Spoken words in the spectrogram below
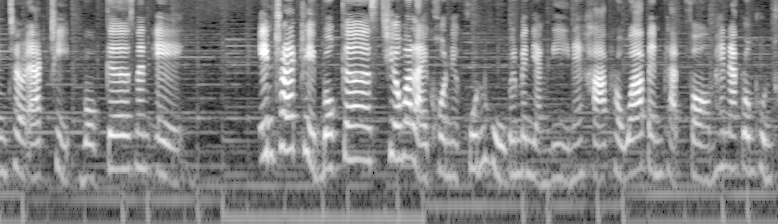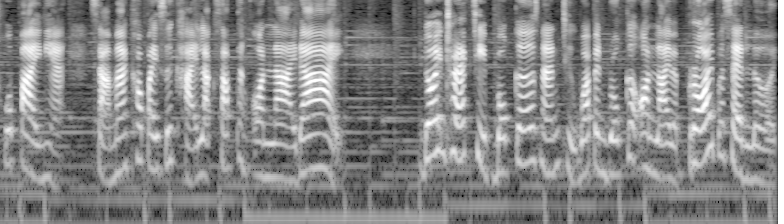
Interactive Brokers นั่นเอง Interactive Brokers เชื่อว่าหลายคนเนี่ยคุ้นหูเป็นเป็นอย่างดีนะคะ เพราะว่าเป็นแพลตฟอร์มให้นักลงทุนทั่วไปเนี่ยสามารถเข้าไปซื้อขายหลักทรัพย์ทางออนไลน์ได้ โดย Interactive Brokers นั้นถือว่าเป็นโบรกเกอร์ออนไลน์แบบ 100%เลย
